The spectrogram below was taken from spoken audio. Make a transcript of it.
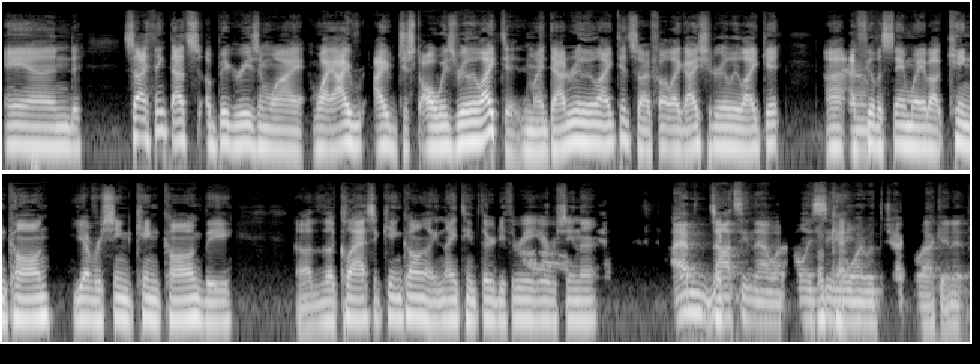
and so I think that's a big reason why why I I just always really liked it, and my dad really liked it, so I felt like I should really like it. Uh, I Yeah. feel the same way about King Kong. You ever seen King Kong, the uh, the classic King Kong, like 1933? You ever seen that? I have like- not seen that one. I've only seen Okay. the one with Jack Black in it.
